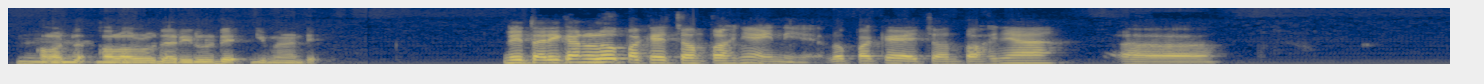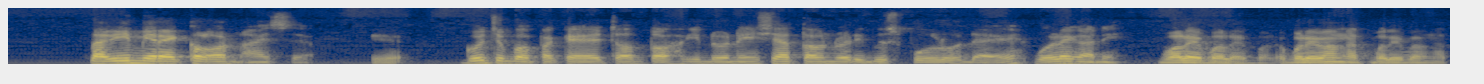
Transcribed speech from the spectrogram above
Kalau Hmm. kalau lo dari lu deh gimana deh? Ini tadi kan lu pakai contohnya ini ya. Lu pakai contohnya eh tadi Miracle on Ice ya. Iya. Gue coba pakai contoh Indonesia tahun 2010 dah ya. Boleh nggak nih? Boleh boleh boleh boleh banget boleh banget.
